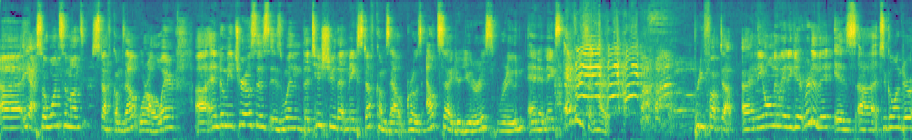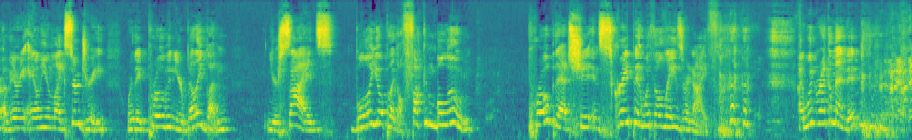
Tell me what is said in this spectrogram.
Uh, yeah. So once a month, stuff comes out. We're all aware. Uh, endometriosis is when the tissue that makes stuff comes out grows outside your uterus. Rude, and it makes everything hurt. Pretty fucked up. And the only way to get rid of it is uh, to go under a very alien-like surgery where they probe in your belly button, your sides, blow you up like a fucking balloon, probe that shit, and scrape it with a laser knife. I wouldn't recommend it.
